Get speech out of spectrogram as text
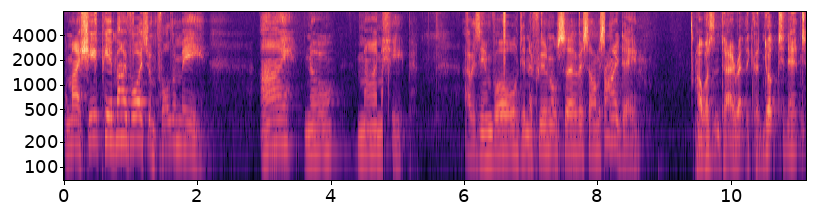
and my sheep hear my voice and follow me. I know my sheep. I was involved in a funeral service on Friday. I wasn't directly conducting it.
